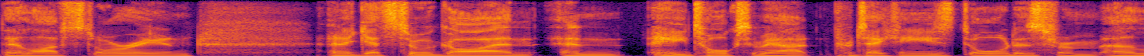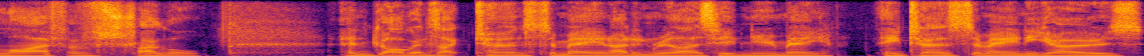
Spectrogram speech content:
their life story and and it gets to a guy and and he talks about protecting his daughters from a life of struggle and Goggins like turns to me and I didn't realize he knew me he turns to me and he goes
